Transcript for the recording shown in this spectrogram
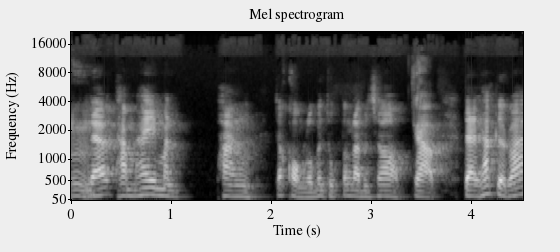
อืมแล้วทำให้มันพังเจ้าของรถบรรทุกต้องรับผิดชอบครับ แต่ถ้าเกิดว่า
